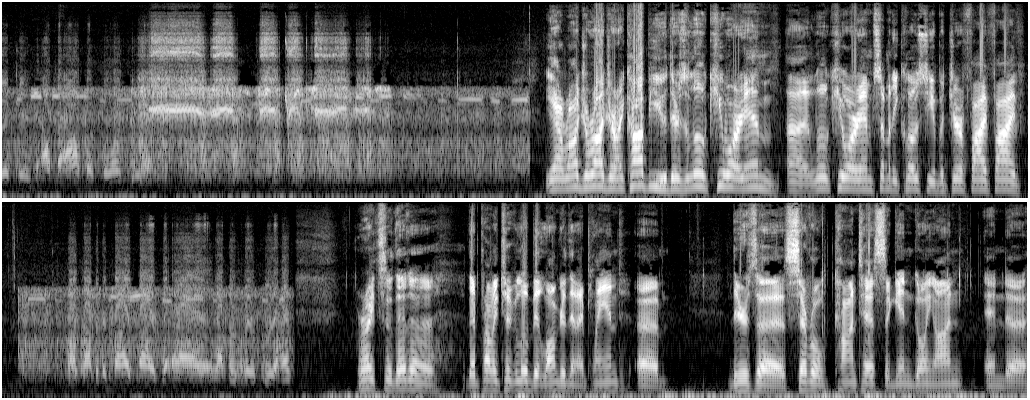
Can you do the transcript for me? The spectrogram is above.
This is Alpha Alpha 4 Kilo. Yeah, Roger, Roger. I copy you. There's a little QRM, uh, little QRM, somebody close to you, but you're a five five. I'll copy the 55 uh, and I'll push those to your head. All right, so that uh, that probably took a little bit longer than I planned. Um, there's uh, several contests again going on, and uh,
